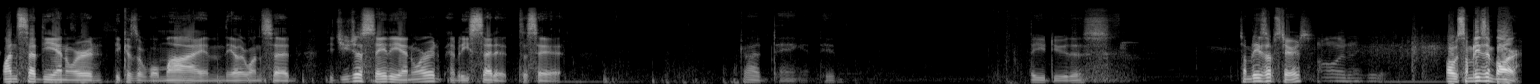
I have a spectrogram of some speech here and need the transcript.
One said the N word because of Womai, and the other one said, Did you just say the N word? But he said it to say it. God dang it, dude. How you do this? Somebody's upstairs. Oh, I didn't get it. Oh, somebody's in bar.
